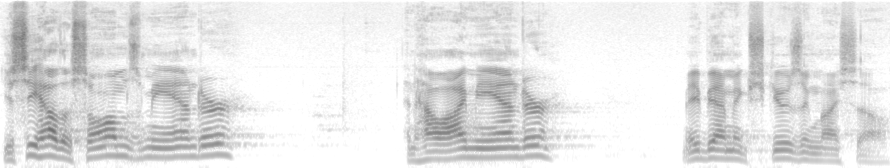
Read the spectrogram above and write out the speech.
You see how the Psalms meander and how I meander? Maybe I'm excusing myself,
